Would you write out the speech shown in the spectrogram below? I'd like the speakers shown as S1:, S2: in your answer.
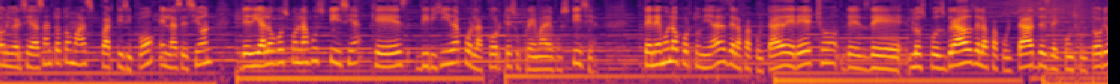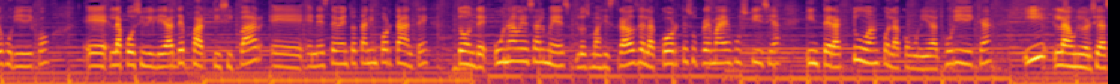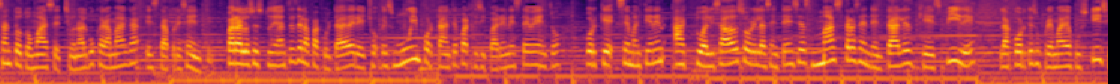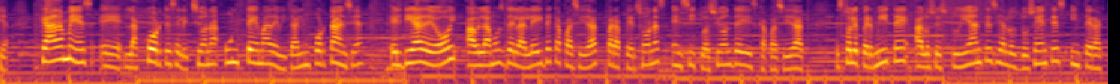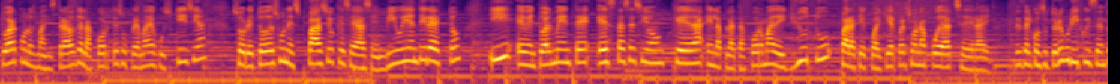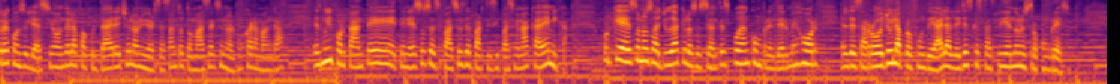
S1: la Universidad Santo Tomás participó en la sesión de diálogos con la justicia que es dirigida por la Corte Suprema de Justicia. Tenemos la oportunidad desde la Facultad de Derecho, desde los posgrados de la facultad, desde el consultorio jurídico, eh, la posibilidad de participar eh, en este evento tan importante donde una vez al mes los magistrados de la Corte Suprema de Justicia interactúan con la comunidad jurídica y la Universidad Santo Tomás, seccional Bucaramanga, está presente. Para los estudiantes de la Facultad de Derecho es muy importante participar en este evento porque se mantienen actualizados sobre las sentencias más trascendentales que expide la Corte Suprema de Justicia. Cada mes eh, la Corte selecciona un tema de vital importancia. El día de hoy hablamos de la ley de capacidad para personas en situación de discapacidad. Esto le permite a los estudiantes y a los docentes interactuar con los magistrados de la Corte Suprema de Justicia. Sobre todo es un espacio que se hace en vivo y en directo y eventualmente esta sesión queda en la plataforma de YouTube para que cualquier persona pueda acceder a ella.
S2: Desde el Consultorio Jurídico y Centro de Conciliación de la Facultad de Derecho de la Universidad Santo Tomás, seccional Bucaramanga, es muy importante tener esos espacios de participación académica, porque eso nos ayuda a que los estudiantes puedan comprender mejor el desarrollo y la profundidad de las leyes que está pidiendo nuestro Congreso.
